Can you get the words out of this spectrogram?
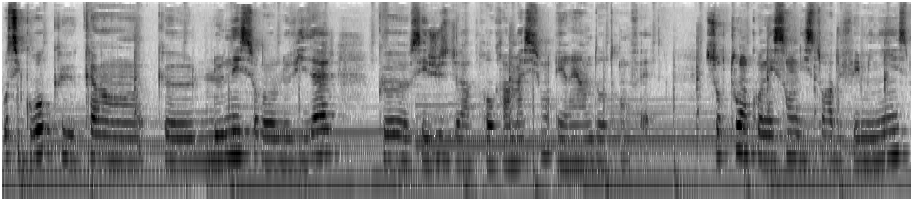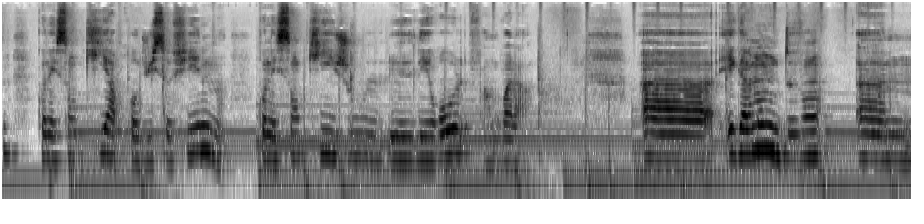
aussi gros que, le nez sur le visage que c'est juste de la programmation et rien d'autre en fait. Surtout en connaissant l'histoire du féminisme, connaissant qui a produit ce film, connaissant qui joue les rôles, enfin voilà. Euh, également nous devons... Euh,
